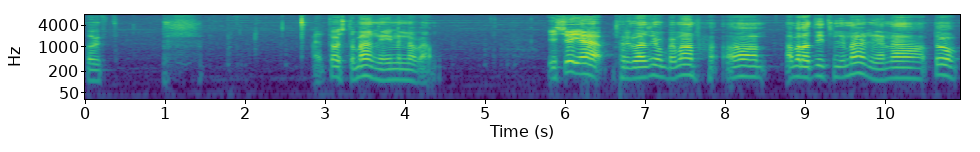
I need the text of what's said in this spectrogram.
То есть, то, что важно именно вам. Еще я предложил бы вам э, обратить внимание на то,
